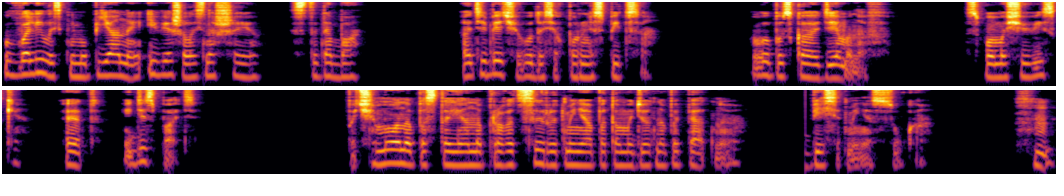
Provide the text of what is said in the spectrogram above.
Ввалилась к нему пьяная и вешалась на шею. Стыдоба. А тебе чего до сих пор не спится? Выпускаю демонов. С помощью виски. Эд, иди спать. Почему она постоянно провоцирует меня, а потом идет на попятную? Бесит меня, сука. Хм,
